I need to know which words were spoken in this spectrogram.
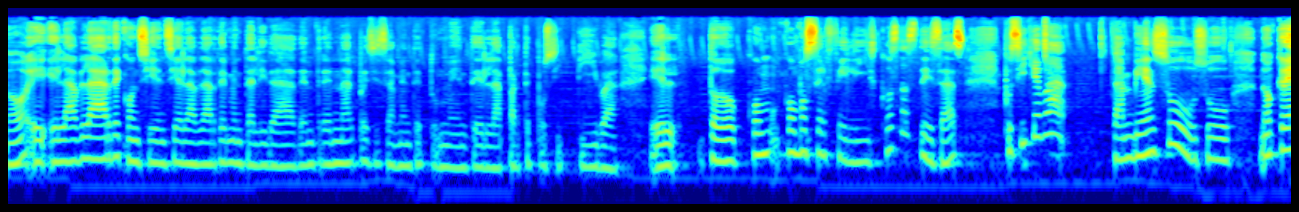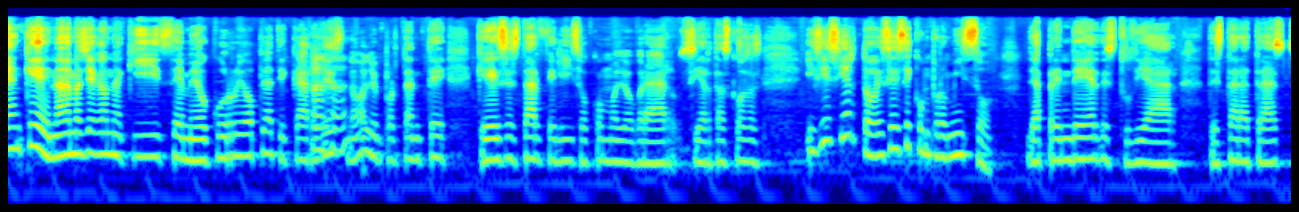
¿no? Eh, el hablar de conciencia, el hablar de mentalidad, de entrenar precisamente tu mente, la parte positiva, el todo, cómo, cómo ser feliz, cosas de esas, pues sí lleva también su, su, no crean que nada más llegan aquí, se me ocurrió platicarles, Ajá. ¿no? Lo importante que es estar feliz o cómo lograr ciertas cosas. Y sí es cierto, es ese compromiso de aprender, de estudiar, de estar atrás.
